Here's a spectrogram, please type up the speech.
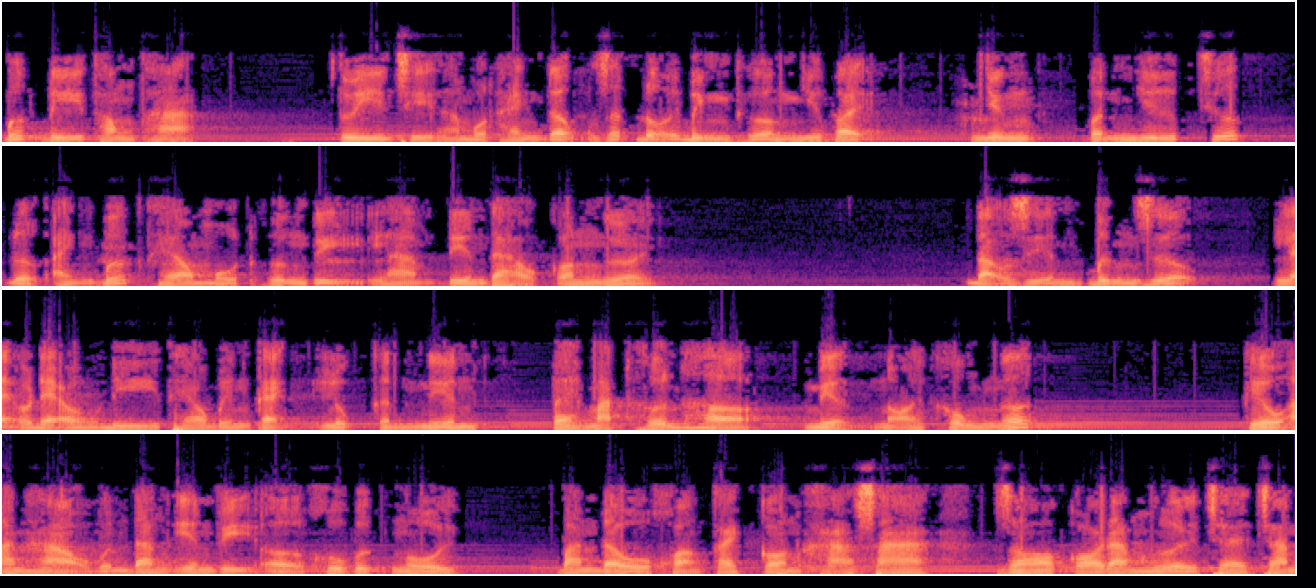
bước đi thong thả. Tuy chỉ là một hành động rất đỗi bình thường như vậy, nhưng vẫn như trước được anh bước theo một hương vị làm điên đảo con người. Đạo diễn bưng rượu, lẽo đẽo đi theo bên cạnh Lục Cẩn Niên, vẻ mặt hớn hở, miệng nói không ngớt. Kiều An Hảo vẫn đang yên vị ở khu vực ngồi. Ban đầu khoảng cách còn khá xa, do có đám người che chắn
